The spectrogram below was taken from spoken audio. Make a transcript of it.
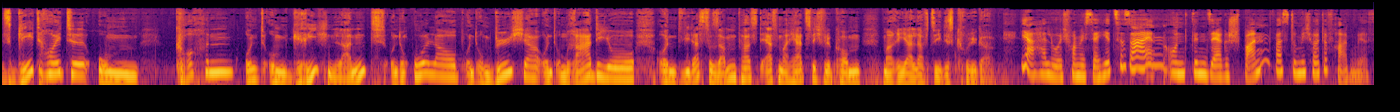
Es geht heute um Kochen und um Griechenland und um Urlaub und um Bücher und um Radio und wie das zusammenpasst. Erstmal herzlich willkommen, Maria Lavzidis Krüger. Ja, hallo, ich freue mich sehr hier zu sein und bin sehr gespannt, was du mich heute fragen wirst.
